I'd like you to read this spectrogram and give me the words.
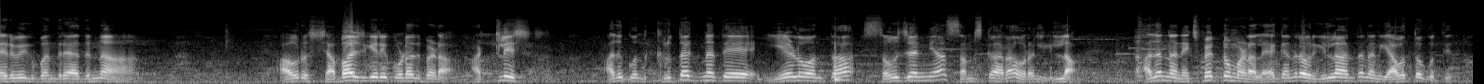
ನೆರವಿಗೆ ಬಂದರೆ ಅದನ್ನು ಅವರು ಶಬಾಷ್ಗಿರಿ ಕೊಡೋದು ಬೇಡ ಅಟ್ಲೀಸ್ಟ್ ಅದಕ್ಕೊಂದು ಕೃತಜ್ಞತೆ ಹೇಳುವಂಥ ಸೌಜನ್ಯ ಸಂಸ್ಕಾರ ಅವರಲ್ಲಿ ಇಲ್ಲ. ಅದನ್ನು ನಾನು ಎಕ್ಸ್ಪೆಕ್ಟು ಮಾಡಲ್ಲ. ಯಾಕೆಂದರೆ ಅವ್ರಿಗಿಲ್ಲ ಅಂತ ನನಗೆ ಯಾವತ್ತೋ ಗೊತ್ತಿದೆ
